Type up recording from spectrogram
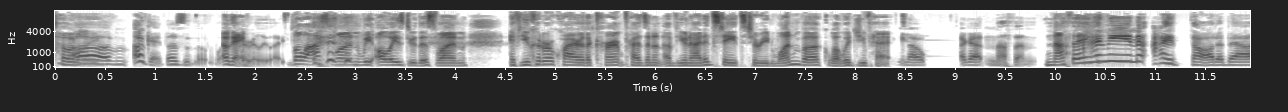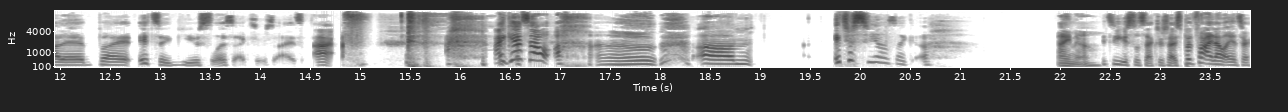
totally. Um, okay, those are the ones Okay. I really like. the last one, we always do this one. If you could require the current president of the United States to read one book, what would you pick? Nope, I got nothing. Nothing? I mean, I thought about it, but it's a useless exercise. I, I guess I'll. Uh, um, it just feels like uh, I know. it's a useless exercise. But fine, I'll answer.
